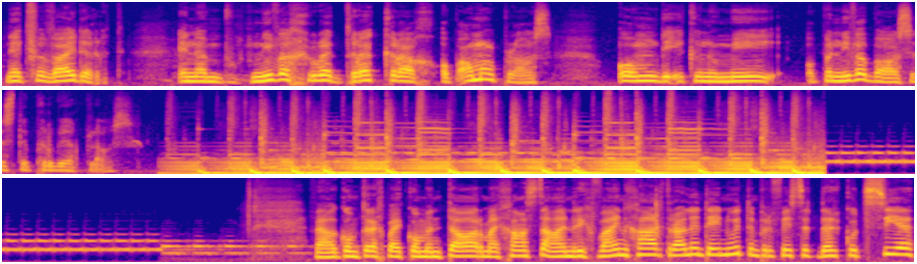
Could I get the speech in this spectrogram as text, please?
net verwyder het en 'n nuwe groot drukkrag op almal plaas om die ekonomie op 'n nuwe basis te probeer plaas. Welkom terug by Kommentaar. My gaste Heinrich Weingart, Roland Henwood en professor Dirk Coetzee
